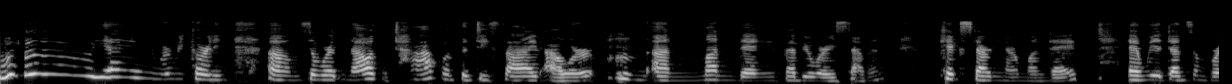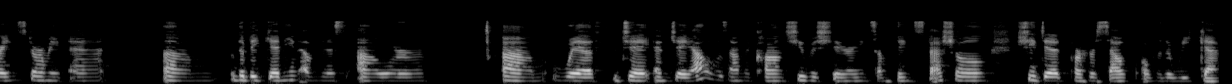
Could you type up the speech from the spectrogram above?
Woohoo! Yay! We're recording. Um, so we're now at the top of the Decide Hour on Monday, February 7th, kickstarting our Monday. And we had done some brainstorming at um, the beginning of this hour um, with Jay, and JL was on the call and she was sharing something special she did for herself over the weekend.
